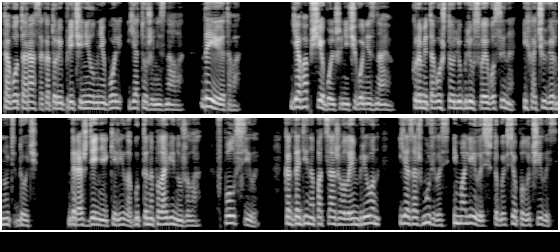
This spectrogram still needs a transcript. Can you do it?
Того Тараса, который причинил мне боль, я тоже не знала. Да и этого. Я вообще больше ничего не знаю, кроме того, что люблю своего сына и хочу вернуть дочь. До рождения Кирилла будто наполовину жила, в полсилы. Когда Дина подсаживала эмбрион, я зажмурилась и молилась, чтобы все получилось.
